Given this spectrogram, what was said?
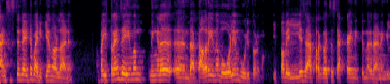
കൺസിസ്റ്റന്റ് ആയിട്ട് പഠിക്കുക എന്നുള്ളതാണ്. അപ്പൊ ഇത്രയും ചെയ്യുമ്പം നിങ്ങൾ എന്താ കവർ ചെയ്യുന്ന വോളിയം കൂടി തുടങ്ങും. ഇപ്പൊ വലിയ ചാപ്റ്റർ ഒക്കെ വെച്ച് സ്റ്റക്കായി നിൽക്കുന്നവരാണെങ്കിൽ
